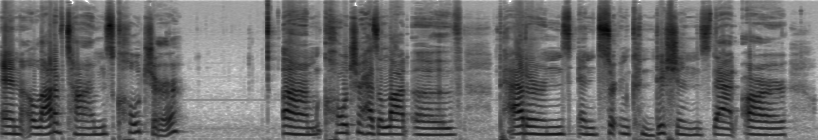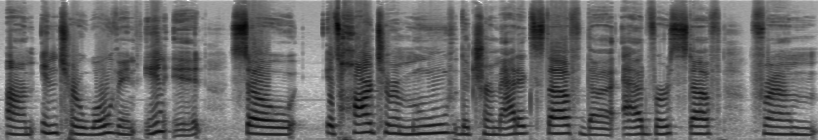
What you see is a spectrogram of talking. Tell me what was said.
And a lot of times, culture, um, culture has a lot of patterns and certain conditions that are um, interwoven in it. So it's hard to remove the traumatic stuff, the adverse stuff from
